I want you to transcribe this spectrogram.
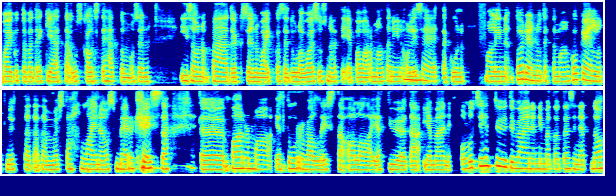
vaikuttava tekijä, että uskalsi tehdä tuommoisen ison päätöksen, vaikka se tulevaisuus näytti epävarmalta, niin mm. oli se, että kun mä olin todennut, että mä oon kokeillut nyt tätä tämmöistä lainausmerkeissä ö, varmaa ja turvallista alaa ja työtä, ja mä en ollut siihen tyytyväinen, niin mä totesin, että no,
